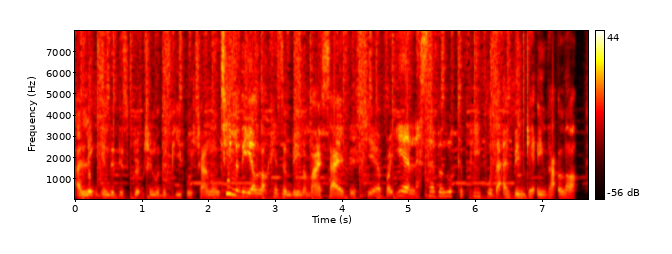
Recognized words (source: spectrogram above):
are linked in the description with the people's channel. Team of the Year luck hasn't been on my side this year, but yeah, let's have a look at people that have been getting that luck.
